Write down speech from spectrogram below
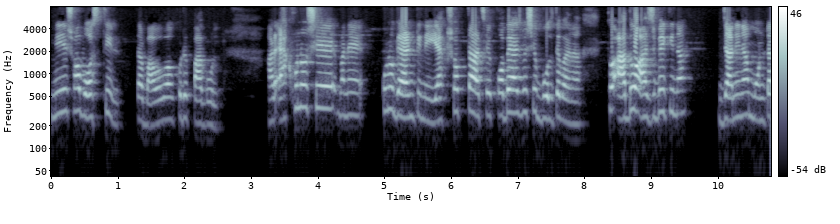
মেয়ে সব অস্থির, তার বাবা বাবা করে পাগল। আর এখনও সে মানে কোনো গ্যারান্টি নেই। এক সপ্তাহ আছে, কবে আসবে সে বলতে পারে না। তো আদৌ আসবে কিনা জানি না, মনটা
